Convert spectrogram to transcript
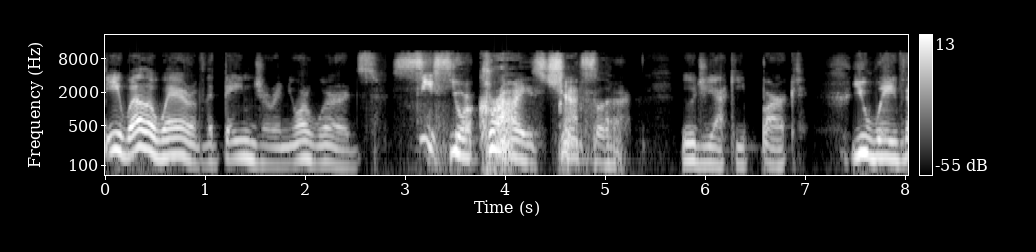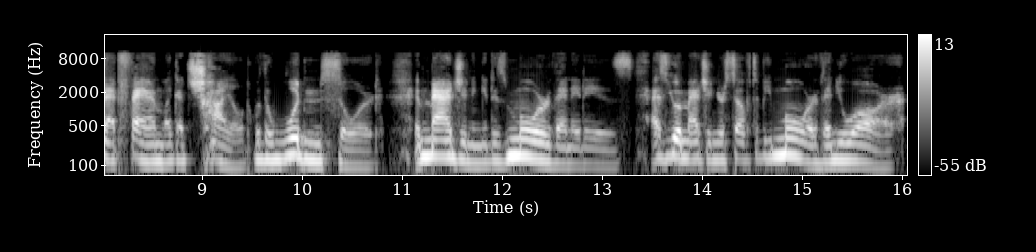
Be well aware of the danger in your words. Cease your cries, Chancellor! Ujiaki barked, you wave that fan like a child with a wooden sword, imagining it is more than it is, as you imagine yourself to be more than you are.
